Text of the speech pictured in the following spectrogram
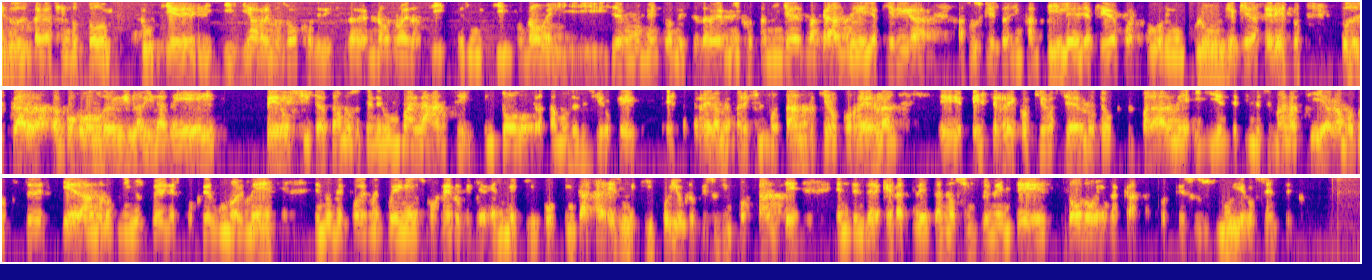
ellos están haciendo todo lo que tú quieres y, y, abres los ojos y dices, a ver, no, no es así, es un equipo, ¿no? Y, llega un momento donde dices, a ver, mi hijo también ya es más grande, ya quiere ir a, sus fiestas infantiles, ya quiere jugar fútbol en un club, ya quiere hacer esto. Entonces, claro, tampoco vamos a vivir la vida de él, pero sí tratamos de tener un balance en todo, tratamos de decir, ok, esta carrera me parece importante, quiero correrla, eh, este récord quiero hacerlo, tengo que prepararme y este fin de semana sí, hagamos lo que ustedes quieran o los niños pueden escoger uno al mes en donde podemos, pueden escoger lo que quieran. Es un equipo, en casa es un equipo y yo creo que eso es importante, entender que el atleta no simplemente es todo en la casa, porque eso es muy egocéntrico.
